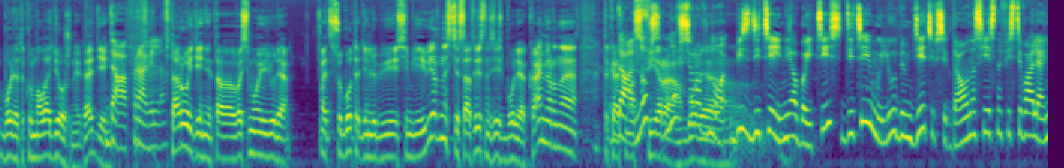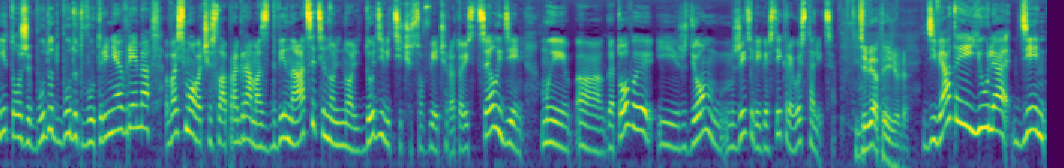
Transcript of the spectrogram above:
более такой молодежный да, день. Да, правильно. Второй день – это 8 июля Это суббота, день любви, семьи и верности, соответственно, здесь более камерная такая да, атмосфера. Но, но все более... равно без детей не обойтись. Детей мы любим, дети всегда у нас есть на фестивале, они тоже будут, будут в утреннее время. 8 числа программа с 12.00 до 9 часов вечера, то есть целый день мы э, готовы и ждем жителей и гостей краевой столицы. 9 июля. 9 июля день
